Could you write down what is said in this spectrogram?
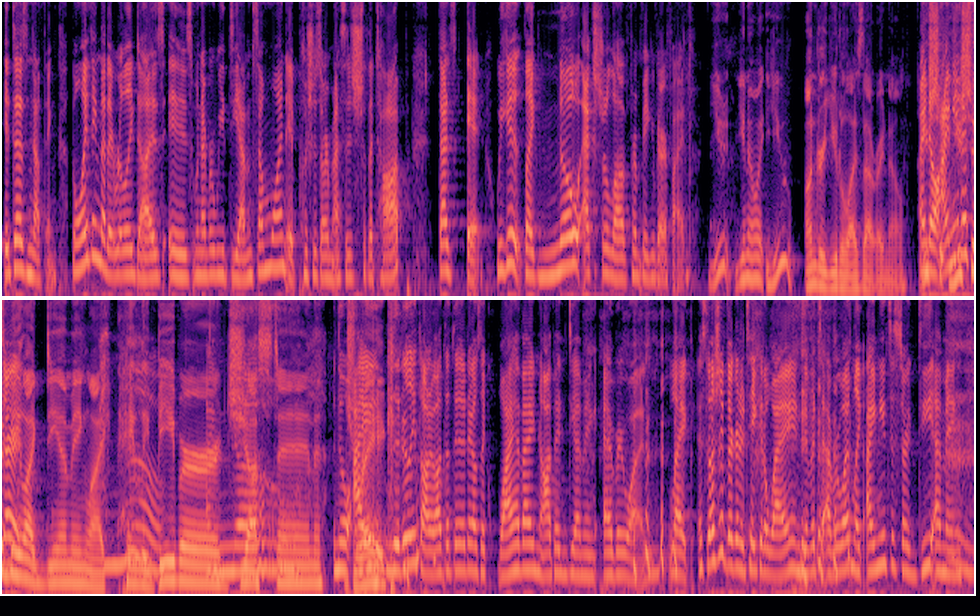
it does nothing. The only thing that it really does is whenever we DM someone, it pushes our message to the top. That's it. We get like no extra love from being verified. You you know what? You underutilize that right now. I You know, should- I need you to should be like DMing like Hailey. Bieber, Justin, No, Drake. I literally thought about that the other day. I was like, why have I not been DMing everyone? like, especially if they're going to take it away and give it to everyone. Like, I need to start DMing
